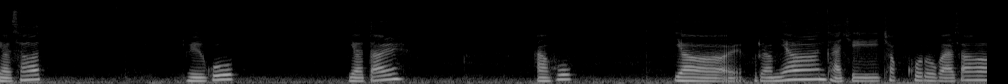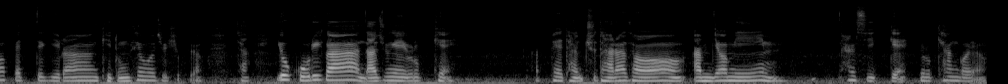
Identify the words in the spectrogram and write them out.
여섯, 일곱, 여덟, 아홉, 열. 그러면 다시 첫 코로 가서 빼뜨기랑 기둥 세워주시고요. 자, 요 고리가 나중에 이렇게 앞에 단추 달아서 앞여밈 할수 있게 이렇게 한 거예요.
